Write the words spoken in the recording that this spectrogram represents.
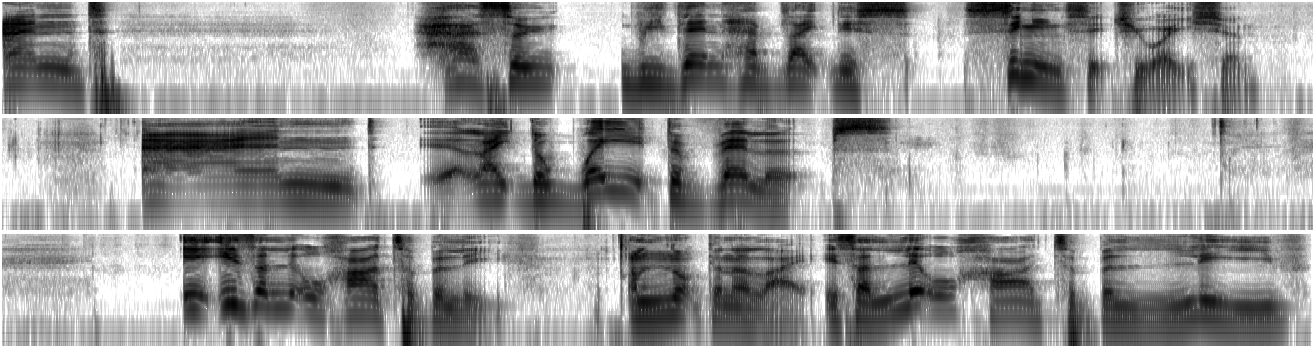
And uh, so we then have like this singing situation. And like the way it develops it is a little hard to believe. I'm not gonna lie. It's a little hard to believe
